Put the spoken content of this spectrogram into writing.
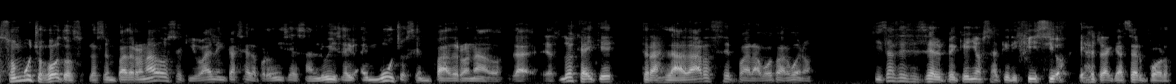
son muchos votos. Los empadronados equivalen casi a la provincia de San Luis. Hay, muchos empadronados. La, el asunto es que hay que trasladarse para votar. Bueno, quizás ese es el pequeño sacrificio que haya que hacer por.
